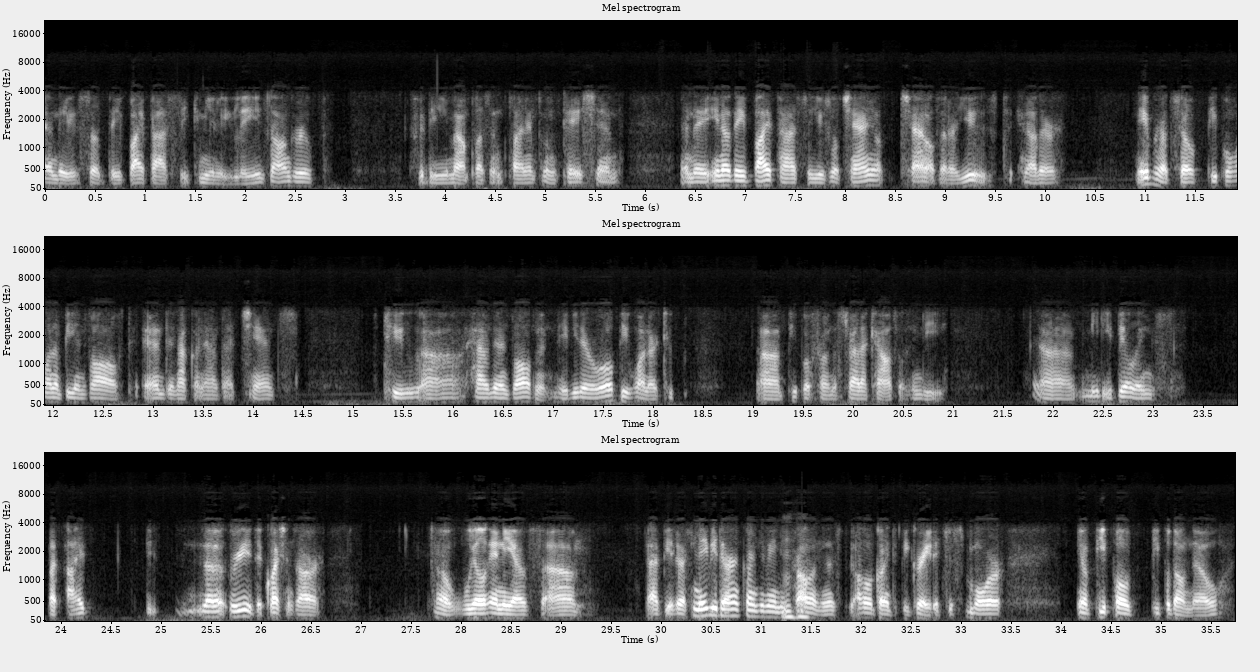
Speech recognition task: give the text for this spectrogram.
And they so they bypass the community liaison group for the Mount Pleasant plan implementation, and they you know they bypass the usual channel channels that are used in other neighborhoods. So people want to be involved, and they're not going to have that chance to uh, have their involvement. Maybe there will be one or two uh, people from the strata councils in the uh, media buildings, but I the, really the questions are, uh, will any of um, that be addressed? Maybe there aren't going to be any Mhm. problems, and it's all going to be great. It's just more, you know, people people don't know,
